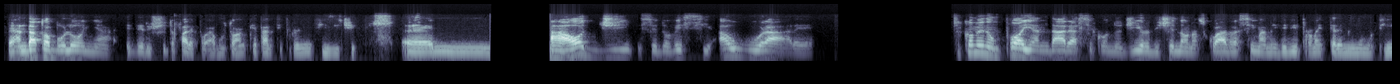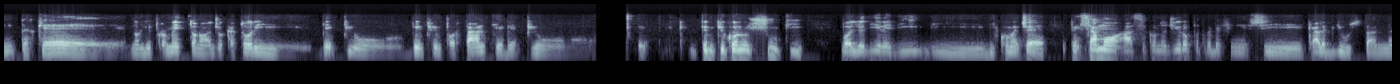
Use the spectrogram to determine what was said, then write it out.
è andato a Bologna ed è riuscito a fare, poi ha avuto anche tanti problemi fisici. Ehm, a oggi se dovessi augurare siccome non puoi andare al secondo giro dicendo a una squadra sì ma mi devi promettere minuti perché non li promettono a giocatori ben più, ben più importanti e ben più, ben più conosciuti voglio dire di, di, di come cioè, pensiamo al secondo giro potrebbe finirci Caleb Houston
